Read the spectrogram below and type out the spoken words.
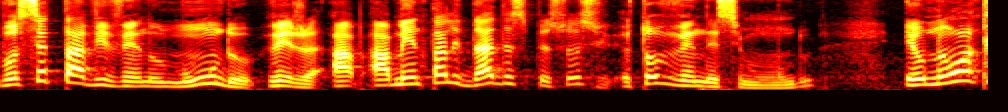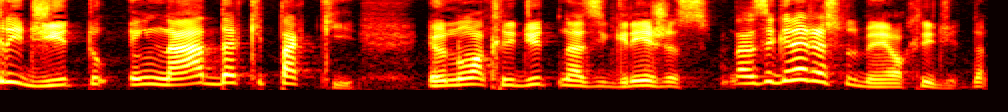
você está vivendo um mundo. Veja, a, a, mentalidade das pessoas. Eu estou vivendo esse mundo. Eu não acredito em nada que está aqui. Eu não acredito nas igrejas. Nas igrejas, tudo bem, eu acredito. Né?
